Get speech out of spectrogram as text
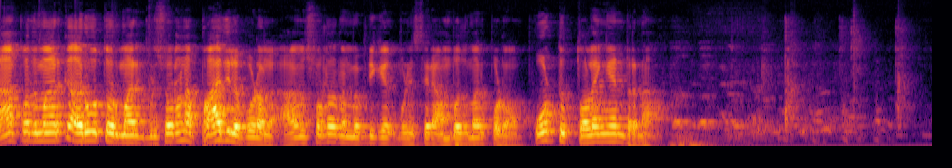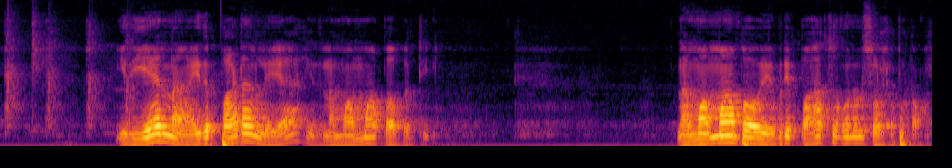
நாற்பது மார்க் அறுபத்தோரு மார்க் இப்படி சொல்கிறேன் பாதியில் போடுவாங்க அவன் சொல்கிற நம்ம எப்படி கேட்க முடியும்? சரி ஐம்பது மார்க் போடுவோம். போட்டு தொலைங்கன்ற நான். இது ஏன்னா இது படம் இல்லையா? இது நம்ம அம்மா அப்பா பற்றி நம்ம அம்மா அப்பாவை எப்படி பார்த்துக்கணும்னு சொல்கிற படம்.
